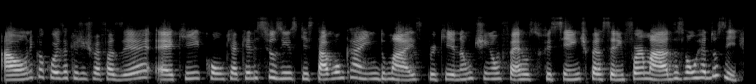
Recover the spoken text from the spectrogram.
A única coisa que a gente vai fazer é que com que aqueles fiozinhos que estavam caindo mais, porque não tinham ferro suficiente para serem formados, vão reduzir.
